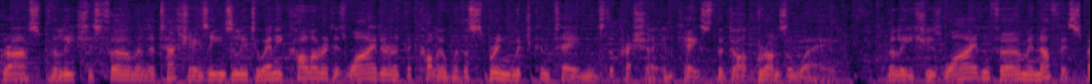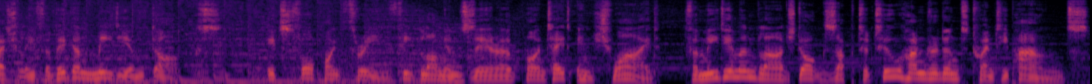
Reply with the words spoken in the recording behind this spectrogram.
grasp the leash is firm and attaches easily to any collar it is wider at the collar with a spring which contains the pressure in case the dog runs away. The leash is wide and firm enough especially for big and medium dogs. It's 4.3 feet long and 0.8 inch wide for medium and large dogs up to 220 pounds.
